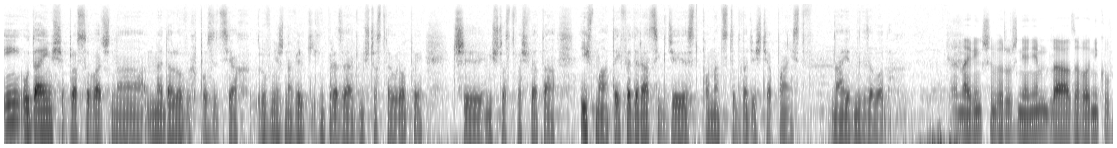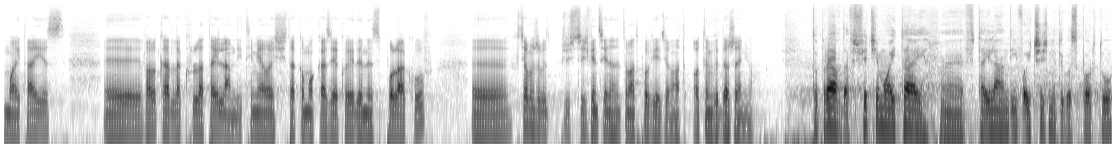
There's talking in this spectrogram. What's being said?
i udaje im się plasować na medalowych pozycjach również na wielkich imprezach jak Mistrzostwa Europy czy Mistrzostwa Świata IFMA, tej federacji, gdzie jest ponad 120 państw na jednych zawodach. Największym wyróżnieniem dla zawodników Muay Thai jest y, walka dla króla Tajlandii. Ty miałeś taką okazję jako jedyny z Polaków. Chciałbym, żebyś coś więcej na ten temat powiedział, o tym wydarzeniu. To prawda, w świecie Muay Thai e, w Tajlandii, w ojczyźnie tego sportu,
